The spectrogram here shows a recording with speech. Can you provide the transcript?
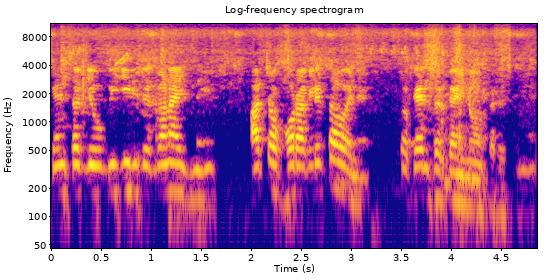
કેન્સર જેવું બીજી રીતે ગણાય જ નહીં. આચો ખોરાક લેતા હોય ને, તો કેન્સર કાંઈ ન કરે તમને.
